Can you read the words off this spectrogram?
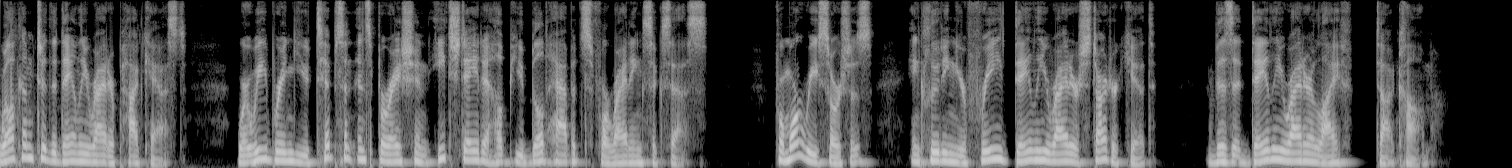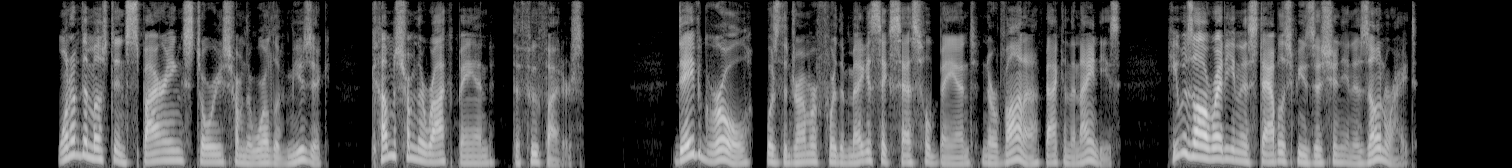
Welcome to the Daily Writer Podcast, where we bring you tips and inspiration each day to help you build habits for writing success. For more resources, including your free Daily Writer Starter Kit, visit dailywriterlife.com. One of the most inspiring stories from the world of music comes from the rock band The Foo Fighters. Dave Grohl was the drummer for the mega successful band Nirvana back in the 90s. He was already an established musician in his own right.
